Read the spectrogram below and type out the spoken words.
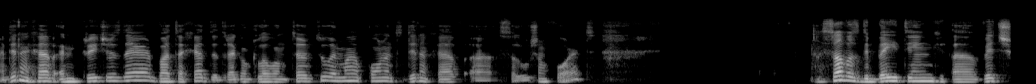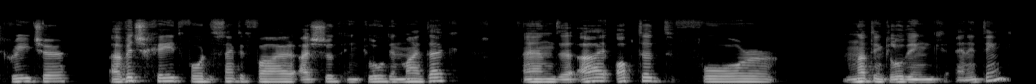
I didn't have any creatures there, but I had the Dragon Claw on turn 2 and my opponent didn't have a solution for it. So I was debating uh, which creature, uh, which hate for the Sanctifier I should include in my deck, and uh, I opted for not including anything.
